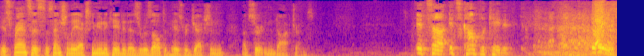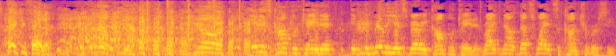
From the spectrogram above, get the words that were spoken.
is Francis essentially excommunicated as a result of his rejection of certain doctrines? It's uh, it's complicated. It is. Thank you, Father. Well, yeah. No, it is complicated. It, it really is very complicated. Right now, that's why it's a controversy.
